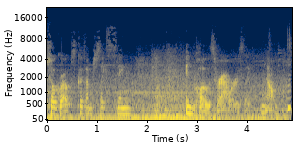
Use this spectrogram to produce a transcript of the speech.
so gross because I'm just like sitting in clothes for hours. Like, no.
